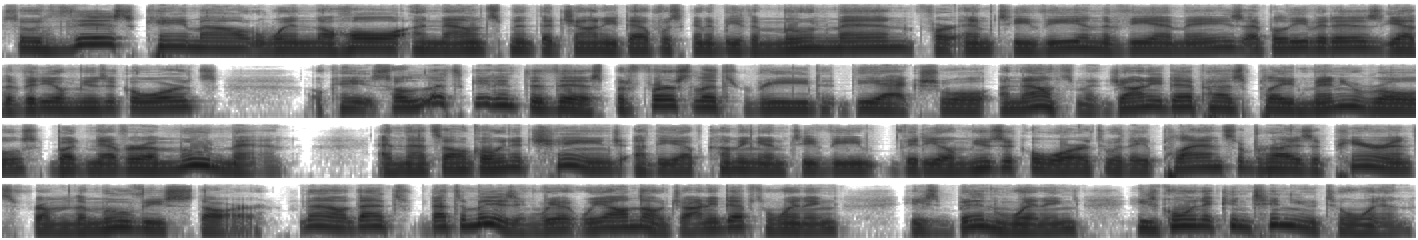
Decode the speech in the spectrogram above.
So this came out when the whole announcement that Johnny Depp was going to be the Moon Man for MTV and the VMAs, I believe it is. Yeah, the Video Music Awards. Okay, so let's get into this, but first let's read the actual announcement. Johnny Depp has played many roles, but never a Moon Man. And that's all going to change at the upcoming MTV Video Music Awards with a planned surprise appearance from the movie star. Now, that's that's amazing. We, we all know Johnny Depp's winning. He's been winning. He's going to continue to win.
